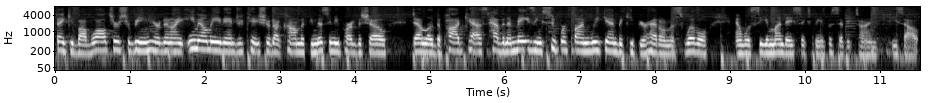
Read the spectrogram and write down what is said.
Thank you, Bob Walters, for being here tonight. Email me at andreakayeshow.com if you miss any part of the show. Download the podcast. Have an amazing, super fun weekend, but keep your head on a swivel. And we'll see you Monday, 6 p.m. Pacific time. Peace out.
